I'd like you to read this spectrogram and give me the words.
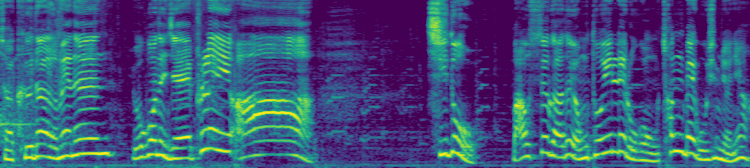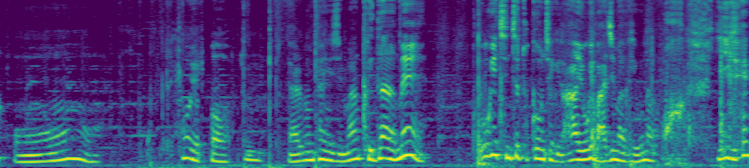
자그 다음에는 요거는 이제 플레이 아! 지도. 마우스 가드 영토 1150 1150년이야? 오. 어, 예뻐. 좀 얇은 편이지만 그 다음에 요게 진짜 두꺼운 책이 아 요게 마지막이구나. 와 이게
